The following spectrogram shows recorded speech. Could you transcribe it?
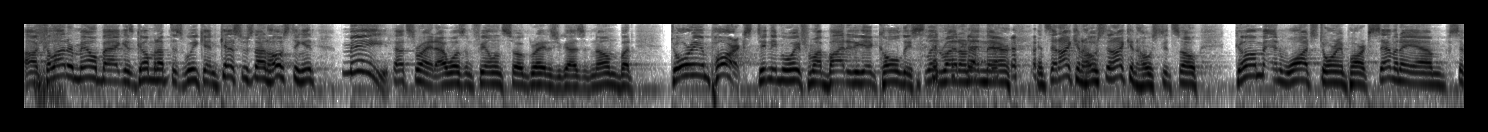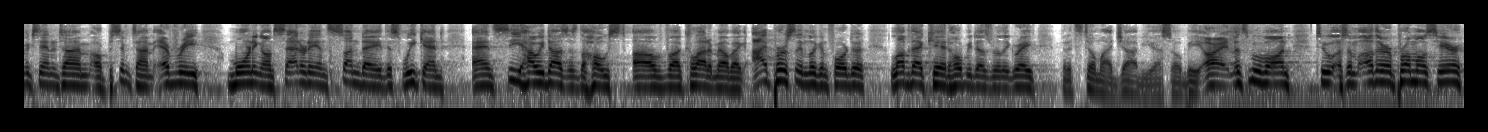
Collider Mailbag is coming up this weekend. Guess who's not hosting it? Me. That's right. I wasn't feeling so great, as you guys have known, but Dorian Parks didn't even wait for my body to get cold. He slid right on in there and said, I can host it. I can host it. So come and watch Dorian Parks, 7 a.m. Pacific Standard Time or Pacific Time every morning on Saturday and Sunday this weekend and see how he does as the host of uh, Mailbag. I personally am looking forward to it. Love that kid. Hope he does really great, but it's still my job, USOB. All right, let's move on to some other promos here.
